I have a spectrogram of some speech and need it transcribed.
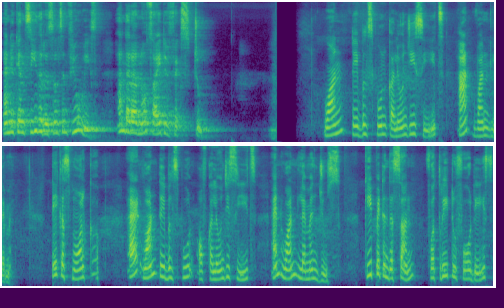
and you can see the results in few weeks and there are no side effects too. 1 tablespoon kalonji seeds and 1 lemon. Take a small cup, add 1 tablespoon of kalonji seeds and 1 lemon juice. Keep it in the sun for 3 to 4 days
